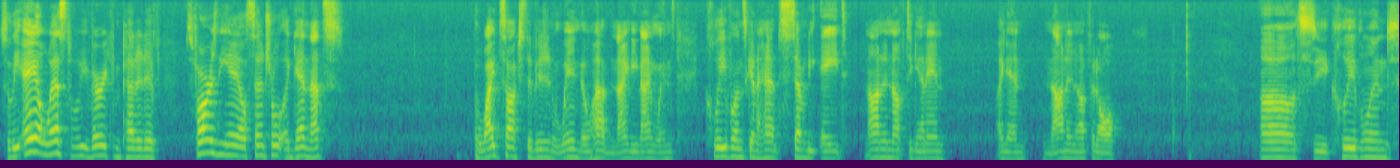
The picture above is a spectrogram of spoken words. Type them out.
So the AL West will be very competitive. As far as the AL Central, again, that's the White Sox division win. They'll have 99 wins. Cleveland's going to have 78. Not enough to get in. Again, not enough at all. Uh, let's see. Cleveland.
